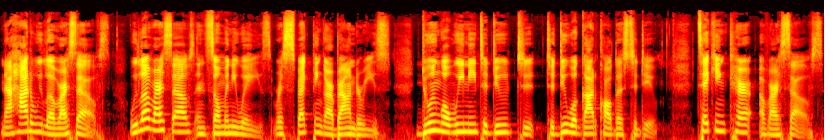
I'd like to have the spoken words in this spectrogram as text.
Now, how do we love ourselves? We love ourselves in so many ways, respecting our boundaries, doing what we need to do to, to do what God called us to do, taking care of ourselves,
